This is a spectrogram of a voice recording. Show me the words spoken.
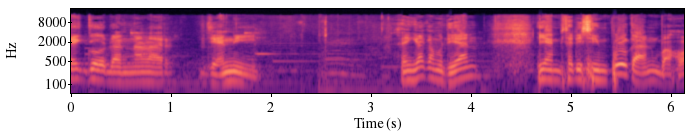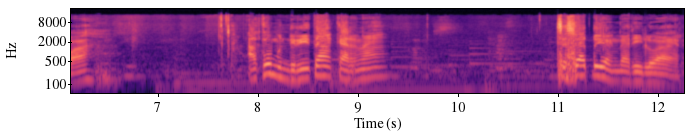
ego dan nalar Jenny. Sehingga kemudian yang bisa disimpulkan bahwa aku menderita karena sesuatu yang dari luar.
